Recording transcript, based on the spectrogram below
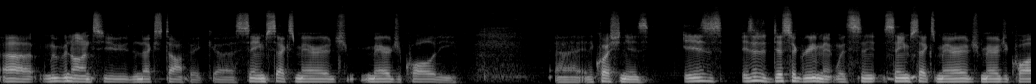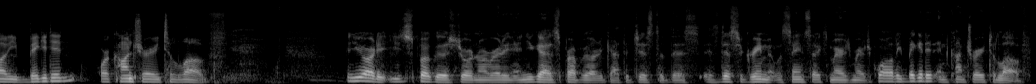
Uh, moving on to the next topic uh, same sex marriage, marriage equality. Uh, and the question is is, is it a disagreement with same sex marriage, marriage equality, bigoted or contrary to love? You already you spoke of this, Jordan, already, and you guys probably already got the gist of this. Is disagreement with same-sex marriage, marriage equality, bigoted and contrary to love.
